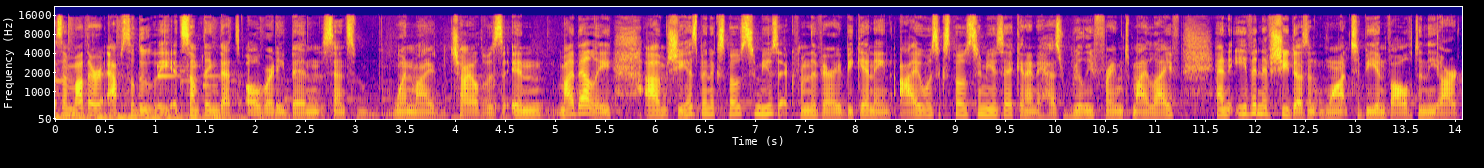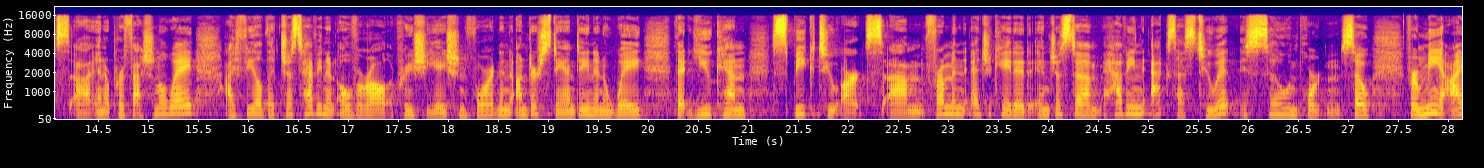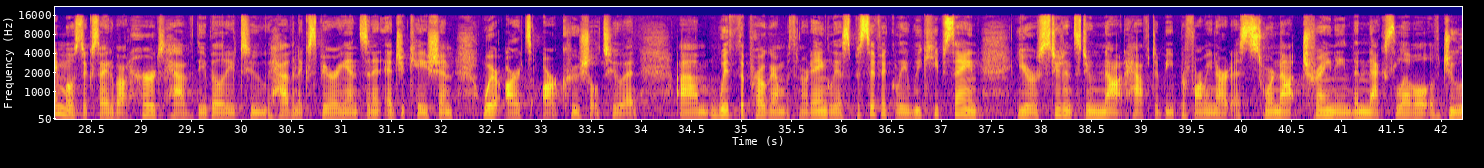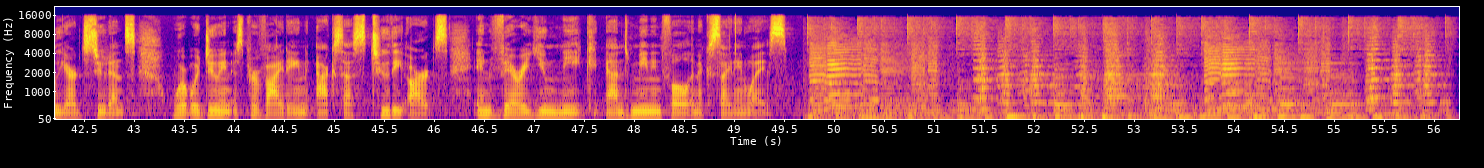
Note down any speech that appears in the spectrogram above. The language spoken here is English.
as a mother, absolutely. It's something that's already been since when my child was in my belly. Um, she has been exposed to music from the very beginning. I was exposed to music, and it has really framed my life. And even if she doesn't want to be involved in the arts uh, in a professional way, I feel that just having an overall appreciation for it and understanding in a way that you can speak to arts um, from an educated and just um, having access to it is so important. So for me, I'm most excited about her to have the ability to have an experience and an education where arts are crucial to it. Um, with the program with Nord Anglia specifically, we keep saying your students do not have to be performing artists. We're not training the next level of Juilliard students. What we're doing is providing access to the arts in very unique and meaningful and exciting ways.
